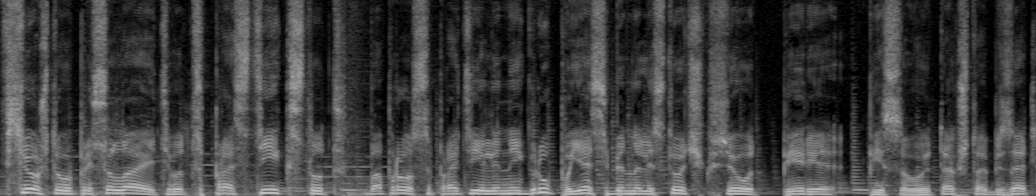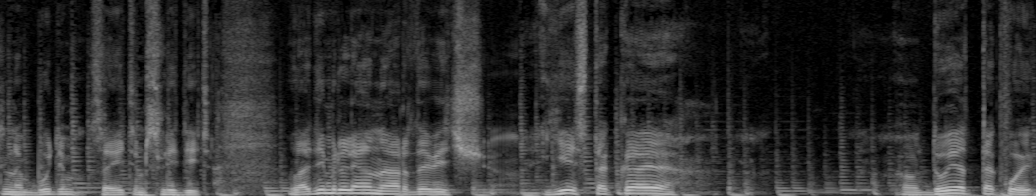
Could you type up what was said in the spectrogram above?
Все, что вы присылаете, вот про Стикс, тут вопросы про те или иные группы, я себе на листочек все вот переписываю, так что обязательно будем за этим следить. Владимир Леонардович, есть такая дуэт такой,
